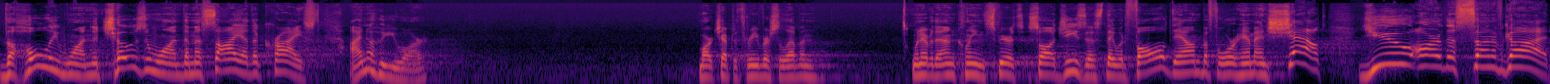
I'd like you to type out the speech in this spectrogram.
the Holy One, the chosen one, the Messiah, the Christ. I know who you are. Mark chapter 3, verse 11. Whenever the unclean spirits saw Jesus, they would fall down before him and shout, You are the Son of God.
